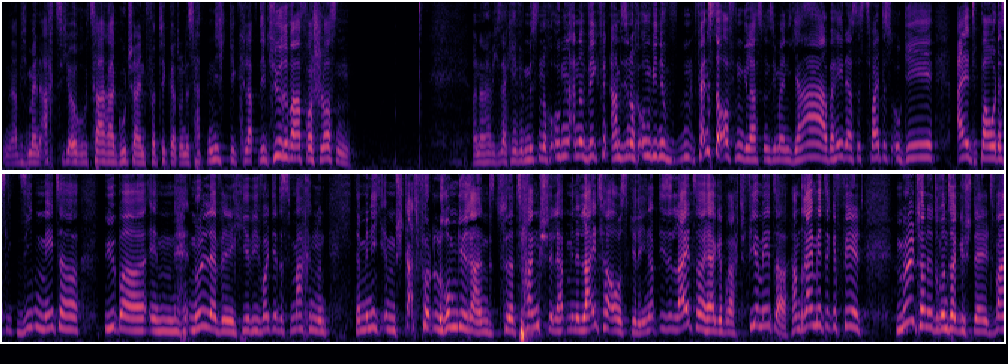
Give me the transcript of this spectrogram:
Dann habe ich meinen 80 Euro Zara-Gutschein vertickert und es hat nicht geklappt. Die Türe war verschlossen. Und dann habe ich gesagt, hey, wir müssen noch irgendeinen anderen Weg finden. Haben Sie noch irgendwie ein Fenster offen gelassen? Und sie meinen, ja, aber hey, das ist zweites OG, Altbau, das liegt sieben Meter über im Nulllevel hier. Wie wollt ihr das machen? Und dann bin ich im Stadtviertel rumgerannt zu der Tankstelle, habe mir eine Leiter ausgeliehen, habe diese Leiter hergebracht, vier Meter, haben drei Meter gefehlt, Mülltonne drunter gestellt, war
